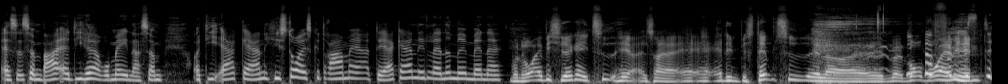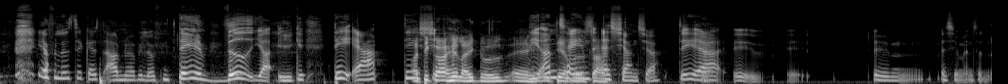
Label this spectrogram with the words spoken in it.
altså, som bare er de her romaner, som, og de er gerne historiske dramaer, det er gerne et eller andet med, man er... Hvornår er vi cirka i tid her? Altså, er, er, er det en bestemt tid, eller øh, hvor, hvor er vi henne? Jeg får lyst til at kaste armene op i luften. Det ved jeg ikke. Det er... Det Og det gør heller ikke noget. Øh, The Untamed af. Det er... Øh, øh, øh, hvad siger man sådan,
